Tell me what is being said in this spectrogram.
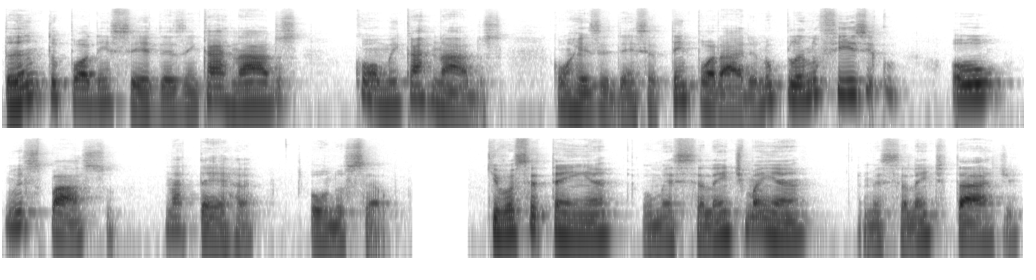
tanto podem ser desencarnados como encarnados, com residência temporária no plano físico ou no espaço, na terra ou no céu. Que você tenha uma excelente manhã, uma excelente tarde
